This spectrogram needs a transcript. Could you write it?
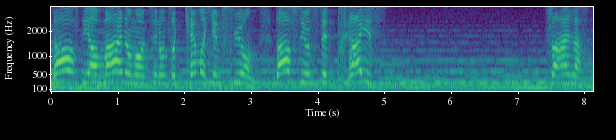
Darf die Ermahnung uns in unser Kämmerchen führen? Darf sie uns den Preis zahlen lassen?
